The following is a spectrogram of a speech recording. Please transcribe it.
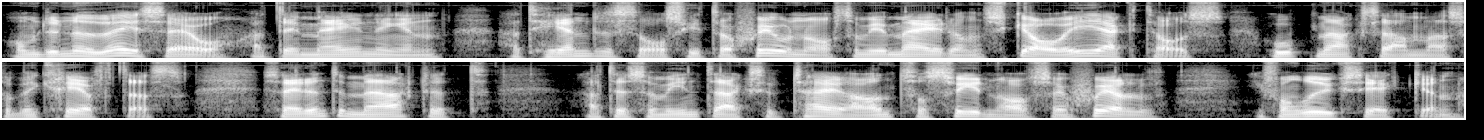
Om det nu är så att det är meningen att händelser och situationer som vi är med om ska iakttas, uppmärksammas och bekräftas, så är det inte märkligt att det som vi inte accepterar inte försvinner av sig själv ifrån ryggsäcken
